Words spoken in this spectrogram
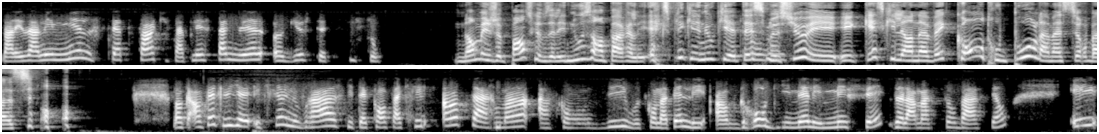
dans les années 1700 qui s'appelait Samuel Auguste Tissot. Non, mais je pense que vous allez nous en parler. Expliquez-nous qui était ce monsieur et, qu'est-ce qu'il en avait contre ou pour la masturbation. Donc, en fait, lui, il a écrit un ouvrage qui était consacré entièrement à ce qu'on dit ou ce qu'on appelle les, en gros guillemets, les méfaits de la masturbation. Et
